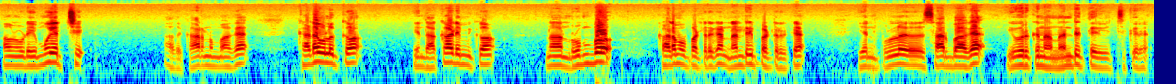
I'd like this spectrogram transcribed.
அவனுடைய முயற்சி. அது காரணமாக கடவுளுக்கும் இந்த அகாடமிக்கும் நான் ரொம்ப கடமைப்பட்டிருக்கேன் நன்றிப்பட்டிருக்கேன். என் புள்ள சார்பாக இவருக்கு நான் நன்றி தெரிவிச்சுக்கிறேன்.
